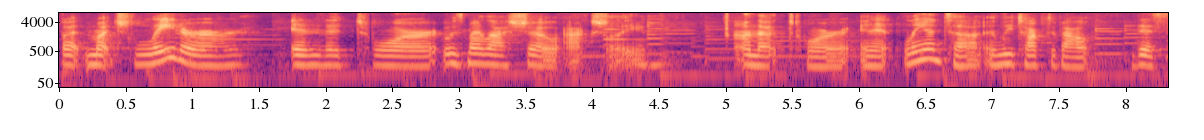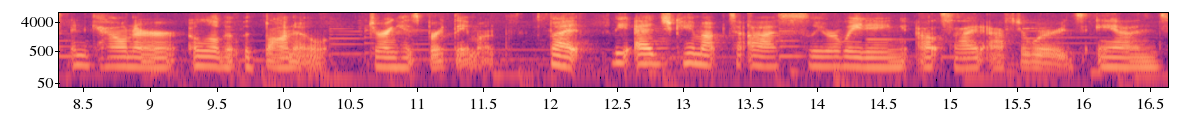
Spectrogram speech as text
But much later in the tour, it was my last show actually on that tour in Atlanta, and we talked about this encounter a little bit with Bono during his birthday month. But the Edge came up to us. We were waiting outside afterwards, and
